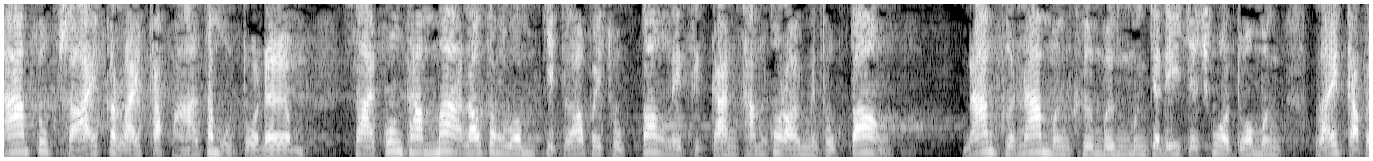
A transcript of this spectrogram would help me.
น้ำทุกสายก็ไหลกลับมหาสมุทรตัวเดิม สายของธรรมะเราต้องรวมจิตเราไปถูกต้องในการทำของเราเป็นถูกต้อง น้ำคือน้ำมึงคือมึง มึงจะดีจะชั่วตัวมึง ไหลกลับไป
